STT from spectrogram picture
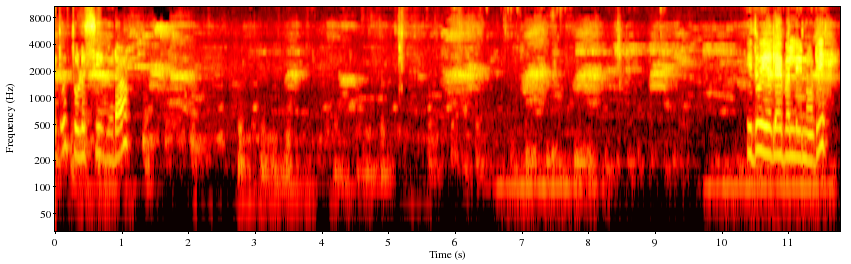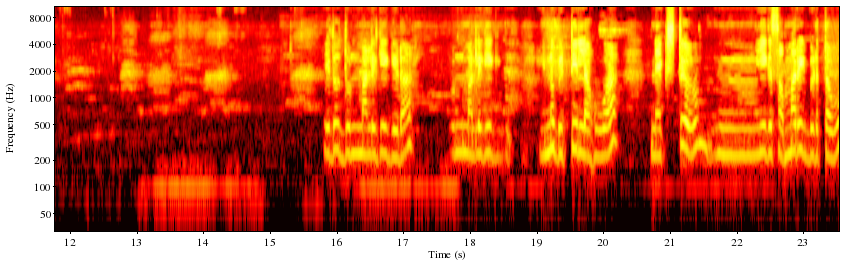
ಇದು ತುಳಸಿ ಗಿಡ. ಇದು ಎಲೆ ಬಳ್ಳಿ ನೋಡಿ. ಇದು ದುಂಡ್ ಮಲ್ಲಿಗೆ ಗಿಡ. ದುಂಡ್ ಮಲ್ಲಿಗೆ ಇನ್ನೂ ಬಿಟ್ಟಿಲ್ಲ ಹೂವು. ನೆಕ್ಸ್ಟ್ ಈಗ ಸಮ್ಮರಿಗೆ ಬಿಡ್ತಾವು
